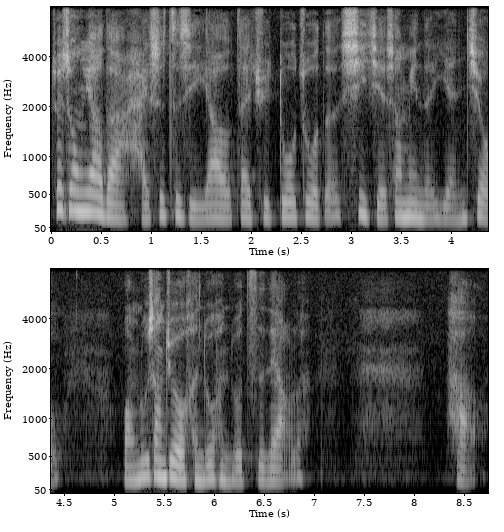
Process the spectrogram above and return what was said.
最重要的还是自己要再去多做的细节上面的研究。网络上就有很多很多资料了。好，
